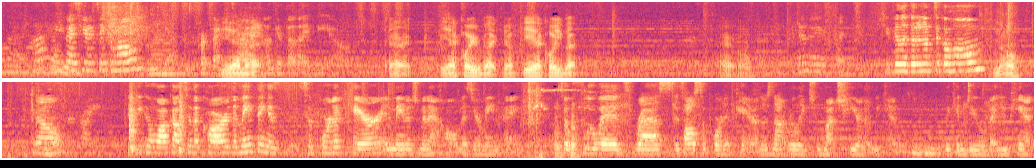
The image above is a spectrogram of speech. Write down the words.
Are you guys here to take him home? Perfect. Yeah, I'm alright. I'll get that IV out. Alright. Yeah, I'll call you back, yo. Yeah, I'll call you back. Alright, man. You feeling good enough to go home? No. No. Think you can walk out to the car? The main thing is supportive care and management at home is your main thing. So Okay. fluids, rest, it's all supportive care. There's not really too much here that we can mm-hmm. we can do that you can't,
